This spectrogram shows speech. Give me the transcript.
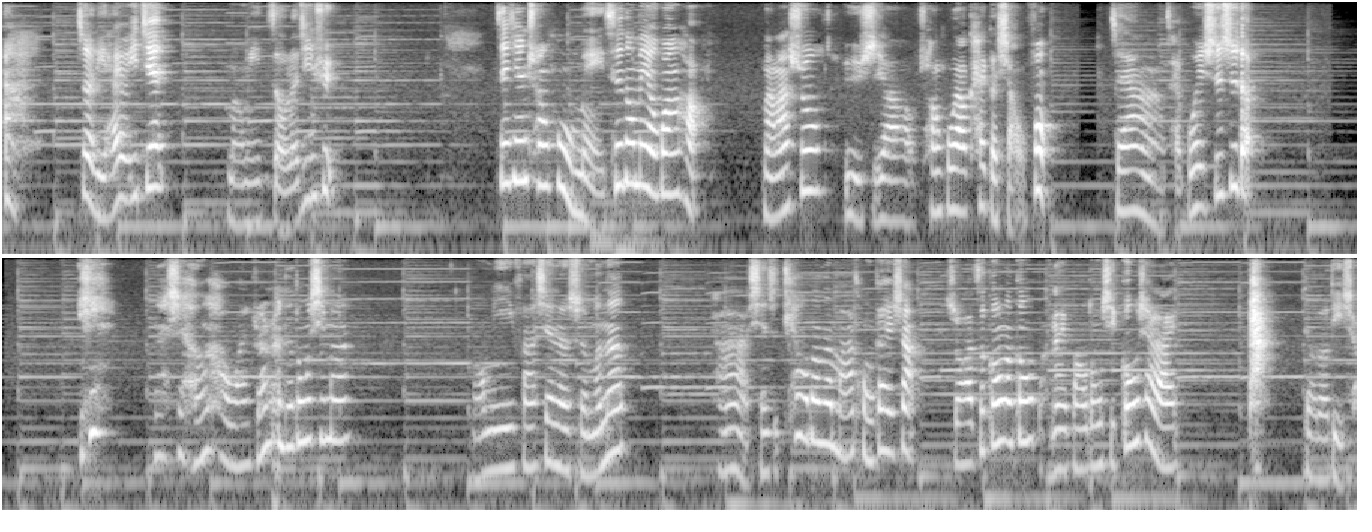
啊，这里还有一间。猫咪走了进去，这间窗户每次都没有关好。妈妈说：“浴室要窗户要开个小缝，这样才不会湿湿的。”咦，那是很好玩、软软的东西吗？猫咪发现了什么呢？它先是跳到了马桶盖上，爪子勾了勾，把那包东西勾下来，掉到地上，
